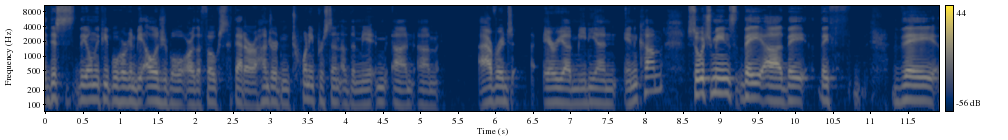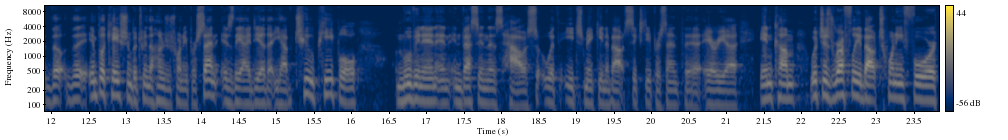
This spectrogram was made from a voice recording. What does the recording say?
eh, this the only people who are going to be eligible are the folks that are 120% of the uh, um, average area median income. So which means they uh, they they they the the implication between the 120% is the idea that you have two people moving in and investing in this house with each making about 60% the area income, which is roughly about $24,000,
